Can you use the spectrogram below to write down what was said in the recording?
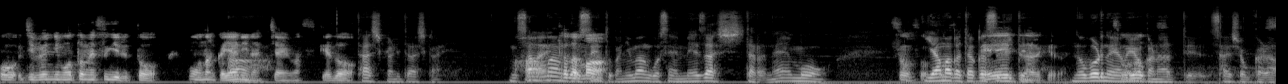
を自分に求めすぎると、もうなんか嫌になっちゃいますけど、確かに確かに。もう3はい万5ただまあ千とか2万5千目指したらね、もそう山が高すえーぎって登るのやめようかなって最初から。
